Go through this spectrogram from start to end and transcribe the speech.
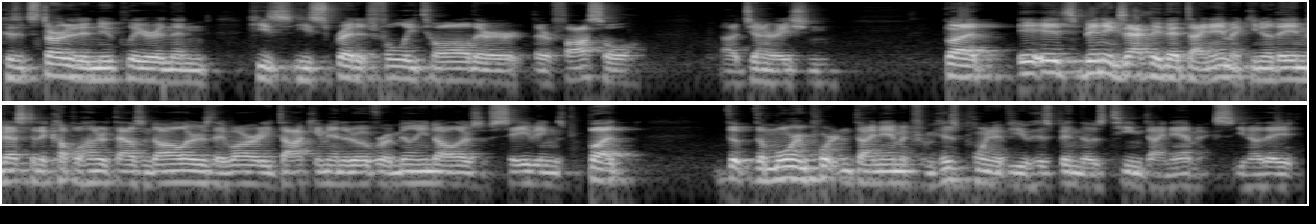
because it started in nuclear and then he's he's spread it fully to all their their fossil uh, generation but it's been exactly that dynamic. You know, they invested a couple hundred thousand dollars. They've already documented over a million dollars of savings. But the, the more important dynamic from his point of view has been those team dynamics. You know, they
